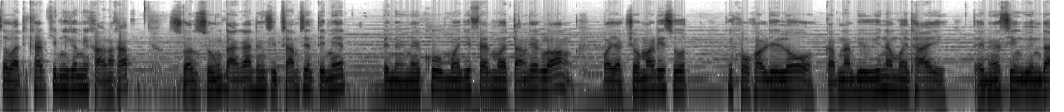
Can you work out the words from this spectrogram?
สวัสดีครับ คลิปนี้ก็มีข่าวนะครับ ส่วนสูงต่างกันถึง 13 เซนติเมตร เป็นหนึ่งในคู่มวยที่แฟนมวยต่างเรียกร้องว่าอยากชมมากที่สุด นิโคคาริโล กับนาบิววินามวยไทย แต่เหนือสิ่งอื่นใด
